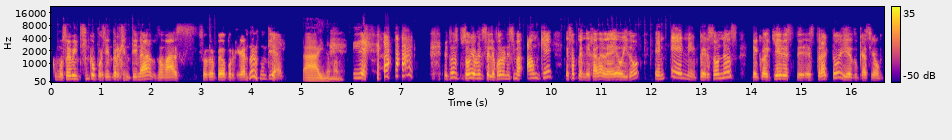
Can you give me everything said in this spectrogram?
como soy 25% argentina, pues nomás es otro pedo porque ganó el mundial. Ay, no mames. entonces, pues obviamente se le fueron encima, aunque esa pendejada la he oído en N personas de cualquier este, extracto y educación.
